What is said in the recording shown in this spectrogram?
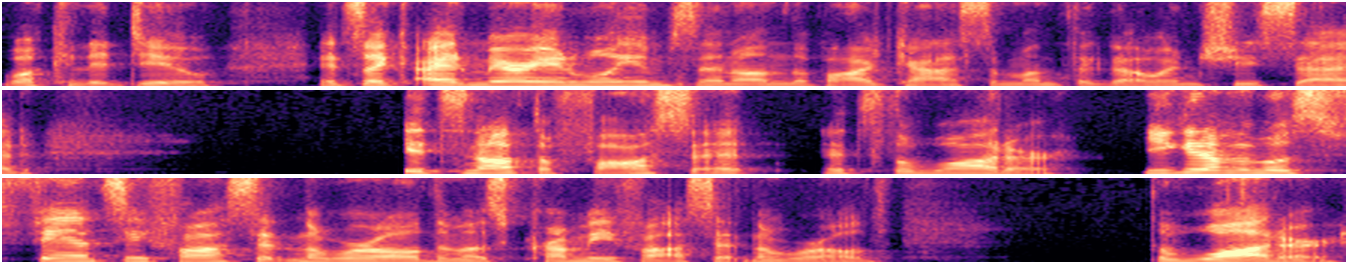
what can it do? It's like I had Marianne Williamson on the podcast a month ago, and she said, it's not the faucet, it's the water you can have the most fancy faucet in the world, the most crummy faucet in the world. The water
